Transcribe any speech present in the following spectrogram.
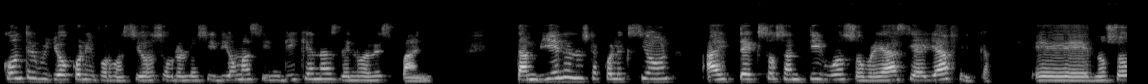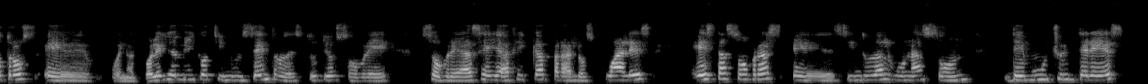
contribuyó con información sobre los idiomas indígenas de Nueva España. También en nuestra colección hay textos antiguos sobre Asia y África, eh, nosotros, eh, bueno, el Colegio de México tiene un centro de estudios sobre, sobre Asia y África para los cuales estas obras, eh, sin duda alguna, son de mucho interés.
